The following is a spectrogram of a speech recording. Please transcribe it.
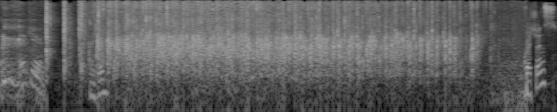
Thank you. Thank you. Questions?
